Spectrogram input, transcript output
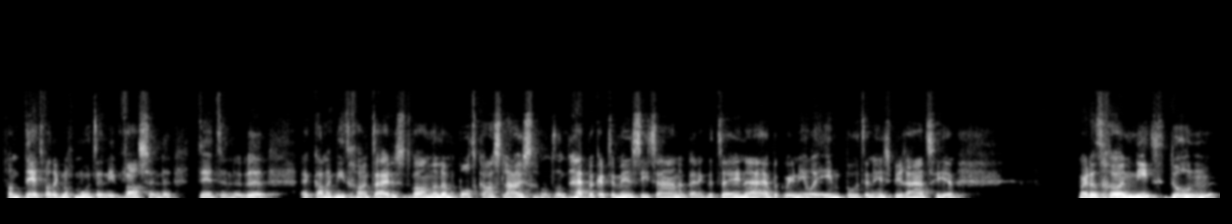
van dit wat ik nog moet en die was en de, dit en de En kan ik niet gewoon tijdens het wandelen een podcast luisteren, want dan heb ik er tenminste iets aan, dan ben ik meteen, hè, heb ik weer nieuwe input en inspiratie. En... Maar dat gewoon niet doen,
